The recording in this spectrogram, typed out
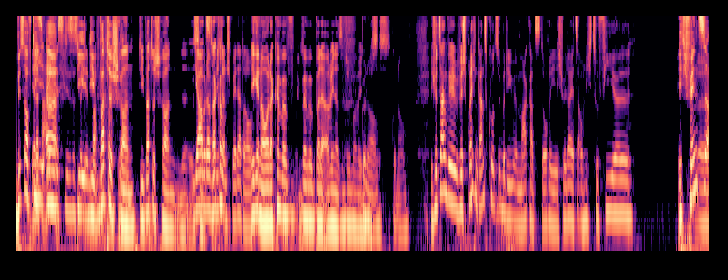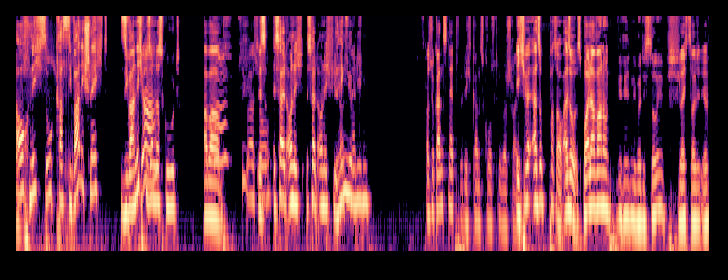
Bis auf ja, die, äh, die, die Watteschran. Die Watteschran. Äh, ja, aber da würde ich dann später drauf. Ja, genau, da können wir, wenn wir bei der Arena sind, drüber reden. Genau, genau. Ich würde sagen, wir, wir sprechen ganz kurz über die Markart-Story. Ich will da jetzt auch nicht zu viel. Ich fände sie äh, auch nicht so krass. Sie war nicht schlecht. Sie war nicht ja. besonders gut. Aber ja, sie war so. ist, ist, halt auch nicht, ist halt auch nicht viel hängen geblieben. Also ganz nett würde ich ganz groß drüber schreiben. Ich, also pass auf, also Spoilerwarnung, wir reden über die Story. Vielleicht solltet ihr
